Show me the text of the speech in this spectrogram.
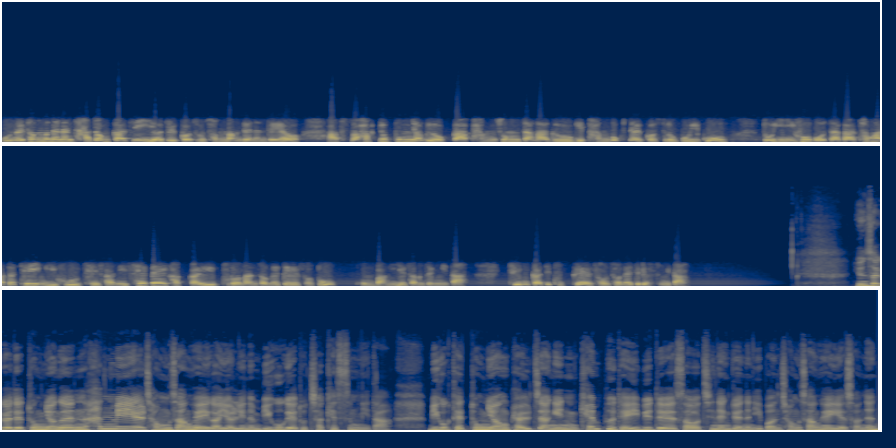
오늘 청문회는 자정까지 이어질 것으로 전망되는데요. 앞서 학교 폭력 의혹과 방송 장악 의혹이 반복될 것으로 보이고 또 이 후보자가 청와대 퇴임 이후 재산이 3배 가까이 불어난 점에 대해서도 공방이 예상됩니다. 지금까지 국회에서 전해드렸습니다. 윤석열 대통령은 한미일 정상회의가 열리는 미국에 도착했습니다. 미국 대통령 별장인 캠프 데이비드에서 진행되는 이번 정상회의에서는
